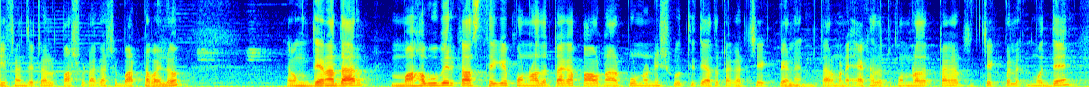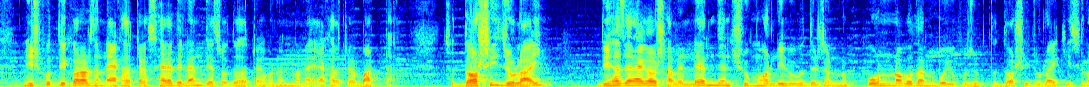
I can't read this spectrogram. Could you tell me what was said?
ডিফারেন্স যেটা হল পাঁচশো টাকা সে বারটা পাইল। এবং দেনাদার মাহবুবের কাছ থেকে পনেরো হাজার টাকা পাওনা আর পূর্ণ নিষ্পত্তিতে এত টাকার চেক পেলেন। তার মানে এক হাজার, পনেরো হাজার টাকার চেক পেলে মধ্যে নিষ্পত্তি করার জন্য এক হাজার টাকা ছেড়ে দিলেন, দিয়ে চোদ্দ হাজার টাকা পেলেন মানে এক হাজার টাকার বারটা তো দশই জুলাই দুই হাজার এগারো সালে লেনদেন সমূহ লিপিবদ্ধের জন্য কোন নগদান বই উপযুক্ত? দশই জুলাই কী ছিল?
